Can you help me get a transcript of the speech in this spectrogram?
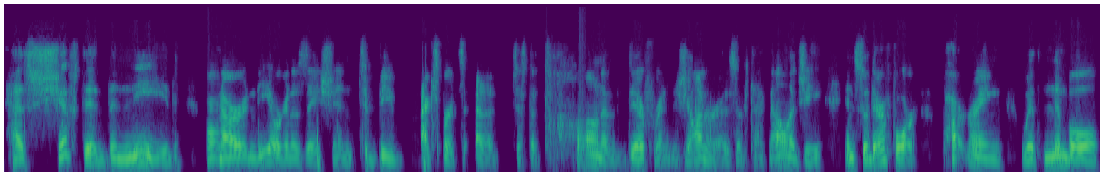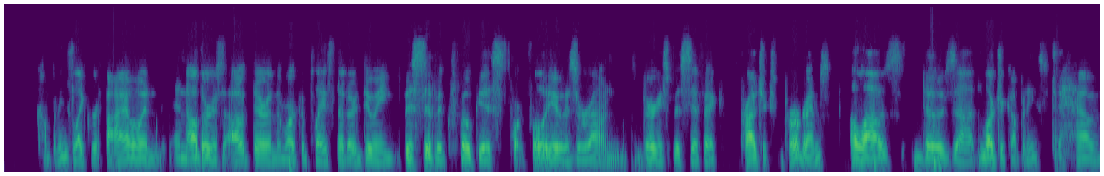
has shifted the need for an R&D organization to be experts at a, just a ton of different genres of technology. And so therefore, partnering with nimble companies like OerthBio and, and others out there in the marketplace that are doing specific focused portfolios around very specific projects and programs allows those uh, larger companies to have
